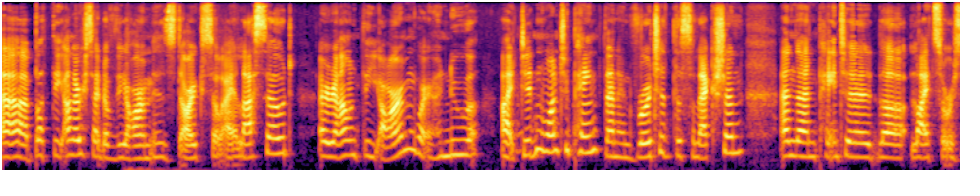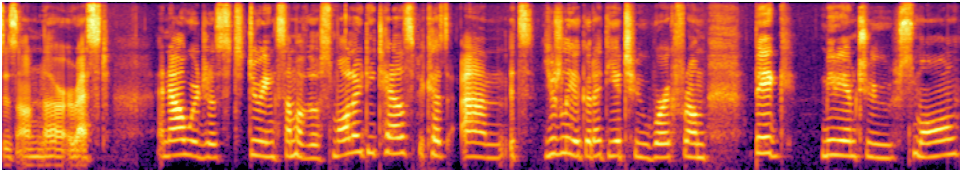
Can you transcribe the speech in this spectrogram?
Uh, but the other side of the arm is dark, so I lassoed around the arm where I knew I didn't want to paint, then inverted the selection, and then painted the light sources on the rest. And now we're just doing some of the smaller details because um, it's usually a good idea to work from big, medium to small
